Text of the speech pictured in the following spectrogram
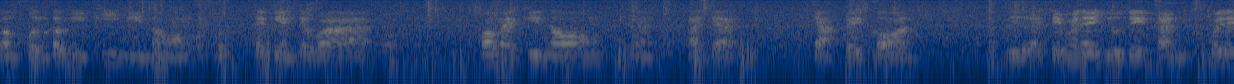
บางคนก็มีพี่มีน้อง แต่เพียงแต่ว่าพ่อแม่พี่น้องนะอาจจะจากไปก่อน หรืออาจจะไม่ได้อยู่ด้วยกัน ไม่ได้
